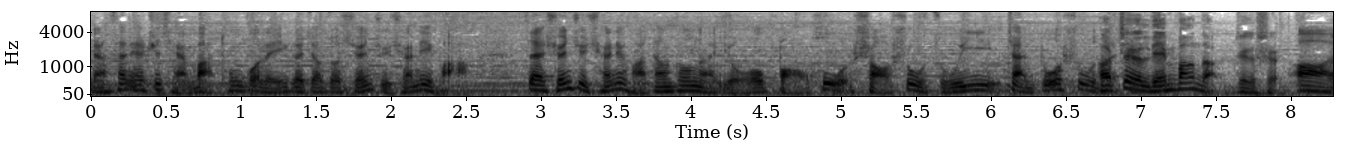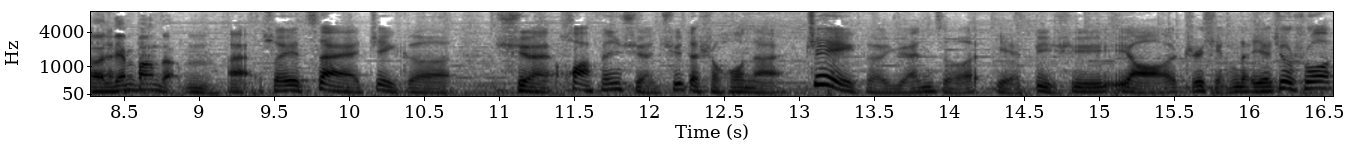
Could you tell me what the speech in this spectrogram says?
两三年之前吧，通过了一个叫做《选举权利法》。在选举权利法当中呢，有保护少数族裔占多数的。啊，这个联邦的，这个是哦，呃，联邦的，嗯，哎，所以在这个选划分选区的时候呢，这个原则也必须要执行的。也就是说，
